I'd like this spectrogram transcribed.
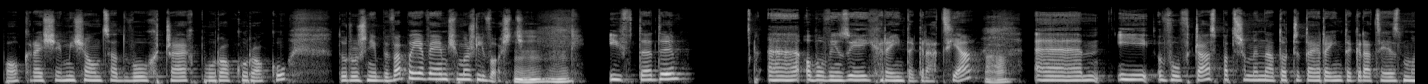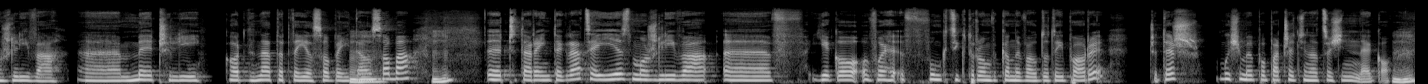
po okresie miesiąca, dwóch, trzech, pół roku, roku, to różnie bywa, pojawiają się możliwości. Mhm, mhm. I wtedy e, obowiązuje ich reintegracja. E, I wówczas patrzymy na to, czy ta reintegracja jest możliwa. E, my, czyli koordynator tej osoby i ta mhm. osoba, mhm. E, czy ta reintegracja jest możliwa e, w jego w funkcji, którą wykonywał do tej pory, czy też musimy popatrzeć na coś innego. Mhm.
